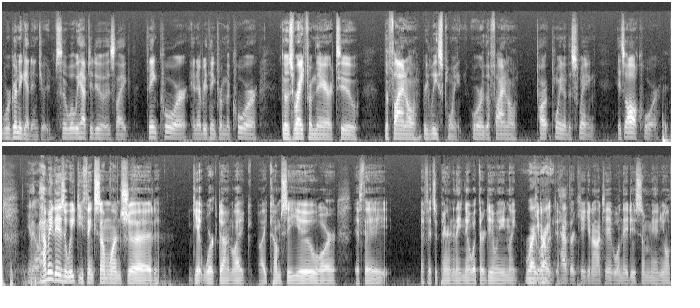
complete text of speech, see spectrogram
we're going to get injured. So what we have to do is like think core and everything from the core goes right from there to the final release point or the final part point of the swing. It's all core you know? How many days a week do you think someone should get work done? Like, like come see you, or if they, if it's a parent and they know what they're doing, like right right have their kid get on a table and they do some manual,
